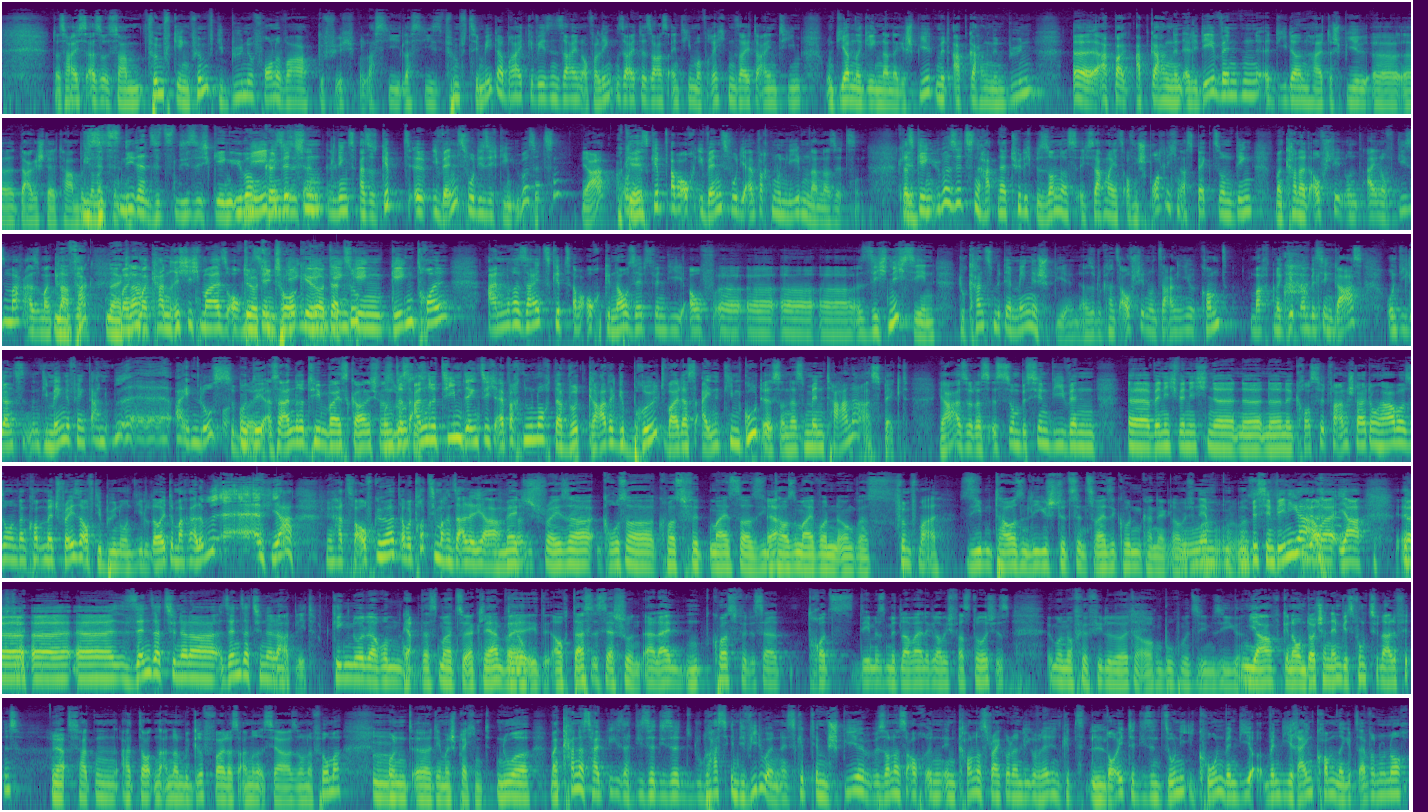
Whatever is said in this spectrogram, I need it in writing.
Das heißt also, es haben fünf gegen fünf. Die Bühne vorne war, ich lass die, lass die 15 Meter breit gewesen sein. Auf der linken Seite saß ein Team, auf der rechten Seite ein Team und die haben dann gegeneinander gespielt mit abgehangenen Bühnen, äh, ab, abgehangenen LED-Wänden, die dann halt das Spiel äh, äh, dargestellt haben. Wie sitzen die dann? Sitzen die sich gegenüber? Nee, die sitzen links, also es gibt äh, Events, wo die sich gegenüber sitzen, ja. Okay. Und es gibt aber auch Events, wo die einfach nur nebeneinander sitzen. Das Gegenübersitzen hat natürlich besonders, ich sag mal jetzt auf dem sportlichen Aspekt so ein Ding, man kann halt aufstehen und einen auf diesen machen, also man kann, Na, so, Fakt, na man, man kann richtig mal so auch ein Dirty bisschen Talk gegen, gegen, gegen, gegen, gegentrollen. Andererseits gibt's aber auch genau, selbst wenn die auf äh, äh, äh, sich nicht sehen, du kannst mit der Menge spielen. Also du kannst aufstehen und sagen, hier kommt, macht mal, gebt mal ein bisschen Gas und die ganzen, die Menge fängt an, äh, einen loszubrüllen. Und das andere Team weiß gar nicht, was Und das andere Team denkt sich einfach nur noch, da wird gerade gebrüllt, weil das eine Team gut ist und das ist ein mentaler Aspekt. Ja, also das ist so ein bisschen wie wenn äh, wenn ich wenn ich eine eine, eine eine Crossfit Veranstaltung habe so und dann kommt Matt Fraser auf die Bühne und die Leute machen alle äh, ja, hat zwar aufgehört, aber trotzdem machen sie alle ja. Match Fraser, großer Crossfit-Meister, 7000 Mal gewonnen, irgendwas. fünfmal. 7000 Liegestütze in zwei Sekunden kann der, glaube ich, machen. ein bisschen weniger, aber ja, äh, äh, äh, sensationeller sensationeller Athlet. ging nur darum, Ja. das mal zu erklären, weil Genau. auch das ist ja schon, allein CrossFit ist ja, trotzdem es mittlerweile, glaube ich, fast durch ist, immer noch für viele Leute auch ein Buch mit sieben Siegeln. Ja, genau. In Deutschland nennen wir es funktionale Fitness. Ja. Hat, hat, ein, hat dort einen anderen Begriff, weil das andere ist ja so eine Firma. Mhm. Und äh, dementsprechend nur, man kann das halt, wie gesagt, diese, diese, du hast Individuen. Es gibt im Spiel, besonders auch in, in Counter-Strike oder in League of Legends, gibt es Leute, die sind so eine Ikon, wenn die, wenn die reinkommen, dann gibt's einfach nur noch,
